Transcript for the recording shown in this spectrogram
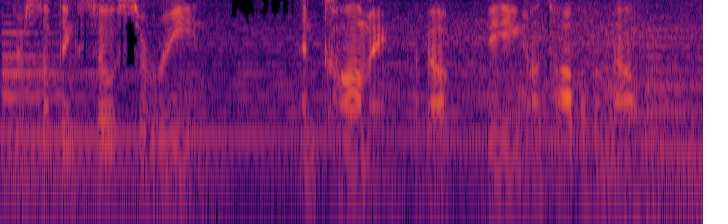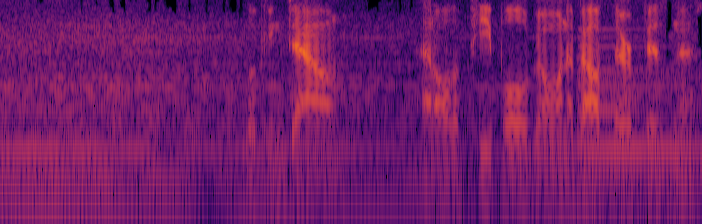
There's something so serene and calming about being on top of a mountain, looking down at all the people going about their business,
